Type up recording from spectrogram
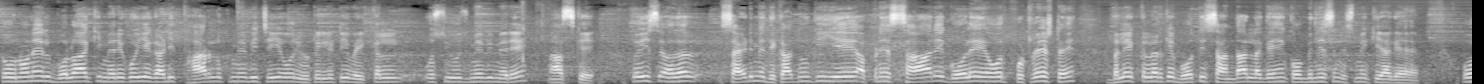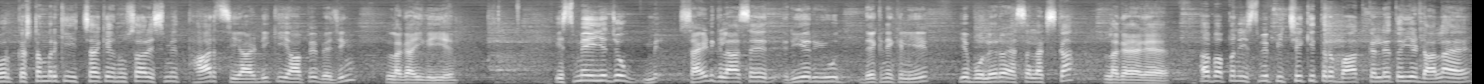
तो उन्होंने बोला कि मेरे को ये गाड़ी थार लुक में भी चाहिए और यूटिलिटी व्हीकल उस यूज़ में भी मेरे नास के। तो इस अदर साइड में दिखा दूँ कि ये अपने सारे गोले और फुटरेस्ट हैं ब्लैक कलर के बहुत ही शानदार लगे हैं कॉम्बिनेशन इसमें किया गया है। और कस्टमर की इच्छा के अनुसार इसमें थार सीआरडी की यहाँ पे बेजिंग लगाई गई है। इसमें ये जो साइड ग्लास है रियर व्यू देखने के लिए, ये बोलेरो एस एल का लगाया गया है। अब अपन इसमें पीछे की तरफ़ बात कर ले तो ये डाला है।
